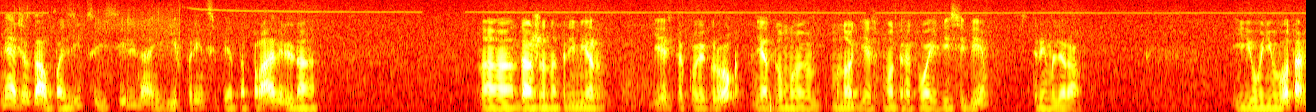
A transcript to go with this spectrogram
Мяч сдал позиции сильно, и в принципе это правильно. Э, даже, например, есть такой игрок, я думаю, многие смотрят YDCB, стримлера, и у него там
